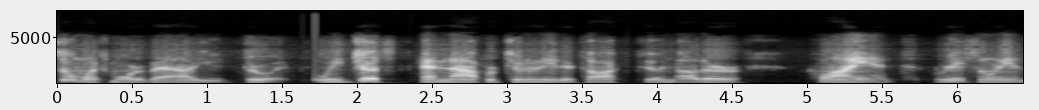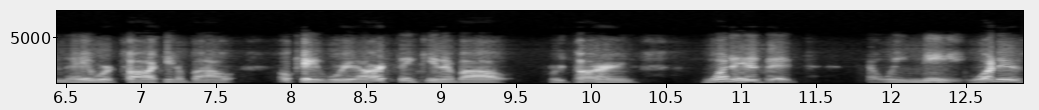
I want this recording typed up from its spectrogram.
so much more valued through it. We just had an opportunity to talk to another client recently and they were talking about, okay, we are thinking about retiring, what is it that we need? What is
